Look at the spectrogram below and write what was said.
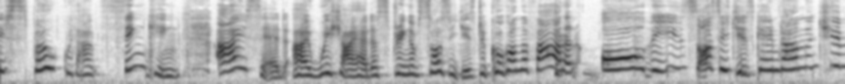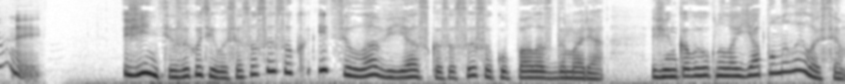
I spoke without thinking. I said I wish I had a string of sausages to cook on the fire, and all these sausages came down the chimney. Жінці захотілося сосисок, і ціла в'язка сосисок упала з димаря. Жінка вигукнула Я помилилася.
